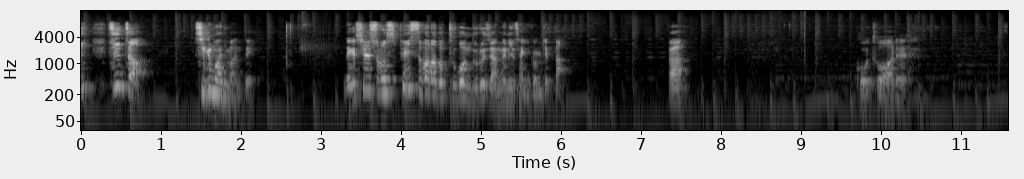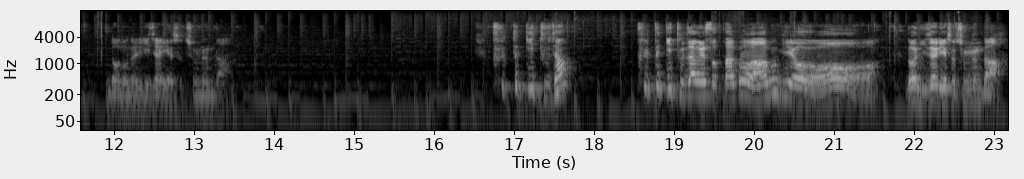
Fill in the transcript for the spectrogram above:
아니 진짜! 지금 아니면 안 돼. 내가 실수로 스페이스바라도 두 번 누르지 않는 이상 이건 깼다. 아. 고토아르 넌 오늘 이 자리에서 죽는다. 풀뜯기 두 장? 풀뜯기 두 장을 썼다고? 아구 귀여워. 넌 이 자리에서 죽는다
